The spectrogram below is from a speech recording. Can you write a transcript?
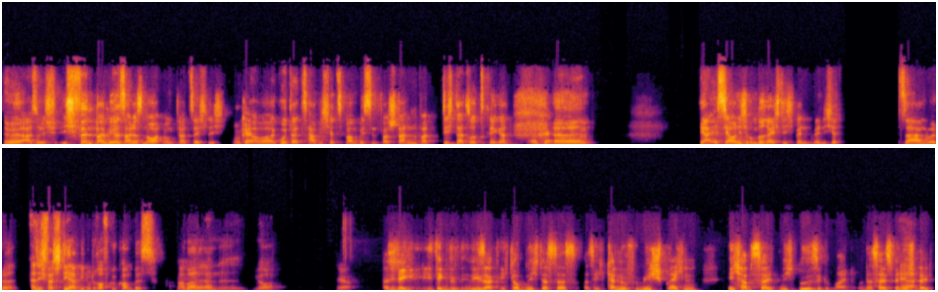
Nö, also ich, ich finde, bei mir ist alles in Ordnung tatsächlich. Okay. Aber gut, das habe ich jetzt mal ein bisschen verstanden, was dich da so triggert. Okay. Äh, ja, ist ja auch nicht unberechtigt, wenn, wenn ich jetzt sagen würde, also ich verstehe ja, wie du drauf gekommen bist, mhm. aber dann, äh, ja. Ja, also ich denke, ich denke, wie gesagt, ich glaube nicht, dass das, also ich kann nur für mich sprechen, ich habe es halt nicht böse gemeint. Und das heißt, wenn ja. ich halt,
